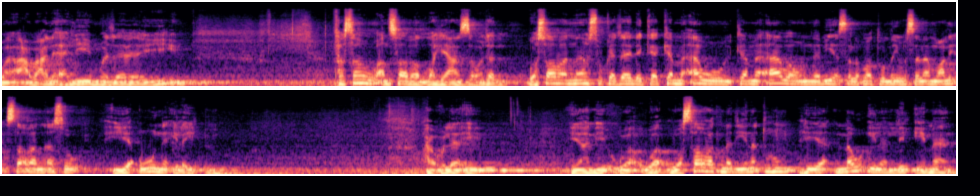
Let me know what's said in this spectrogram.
وعلى أهلهم وزراريهم فصاروا أنصار الله عز وجل. وصار الناس كذلك كما آووا كما آووا النبي صلوات الله وسلامه عليه صار الناس يأوون إليهم. هؤلاء يعني وصارت مدينتهم هي موئلا للإيمان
